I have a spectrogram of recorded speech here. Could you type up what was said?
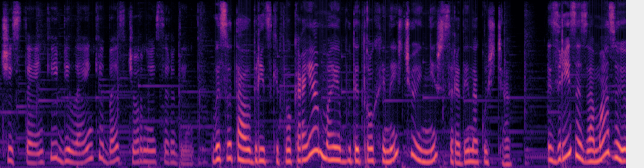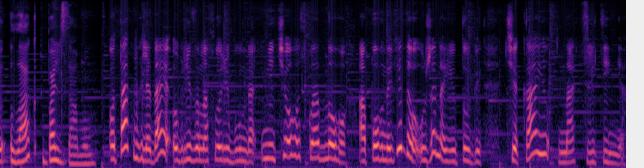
Чистенький, біленький, без чорної серединки. Висота обрізки по краям має бути трохи нижчою, ніж середина куща. Зрізи замазую лак бальзамом. Отак виглядає обрізана флорібунда. Нічого складного, а повне відео уже на Ютубі. Чекаю на цвітіння.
